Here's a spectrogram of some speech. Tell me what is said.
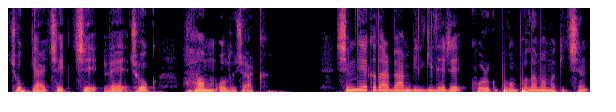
çok gerçekçi ve çok ham olacak. Şimdiye kadar ben bilgileri korku pompalamamak için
